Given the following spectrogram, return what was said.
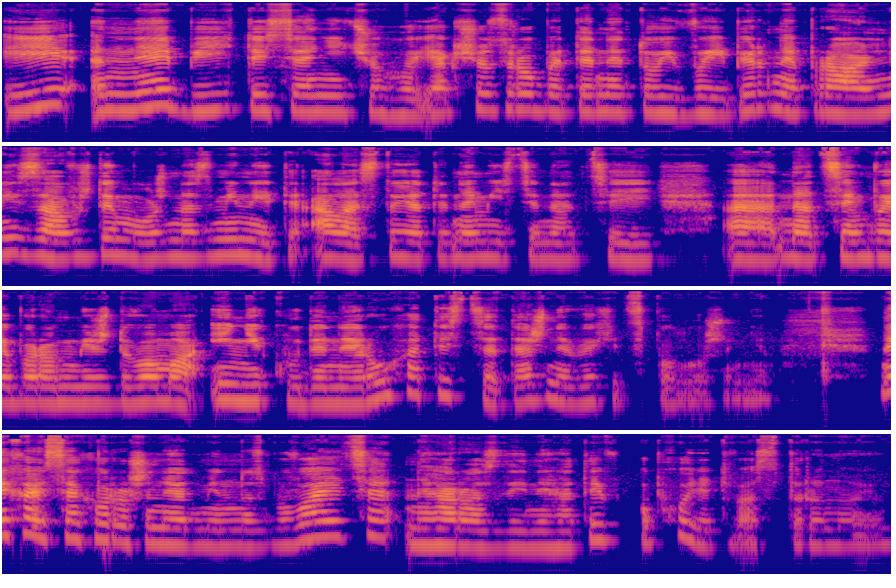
І не бійтеся нічого. Якщо зробите не той вибір, неправильний, завжди можна змінити. Але стояти на місці над, цій, е, над цим вибором між двома і нікуди не рухатись це теж не вихід з положення. Нехай все хороше неодмінно збувається, негаразди і негатив обходять вас стороною.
